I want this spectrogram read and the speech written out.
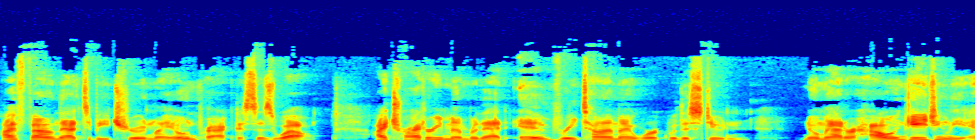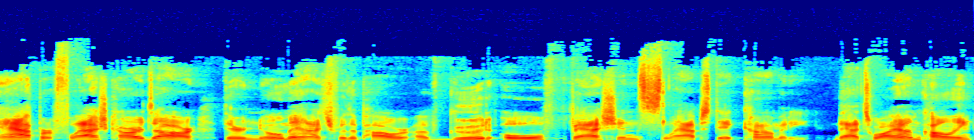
I found that to be true in my own practice as well. I try to remember that every time I work with a student. No matter how engaging the app or flashcards are, they're no match for the power of good old fashioned slapstick comedy. That's why I'm calling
